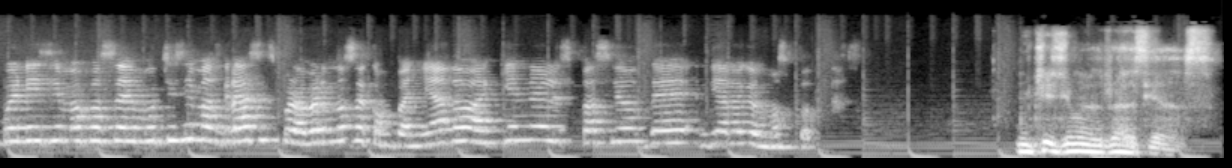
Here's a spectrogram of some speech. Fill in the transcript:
Buenísimo, José. Muchísimas gracias por habernos acompañado aquí en el espacio de Dialoguemos Podcast. Muchísimas gracias.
